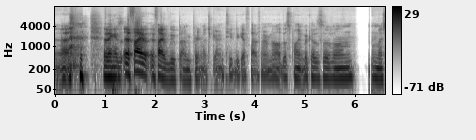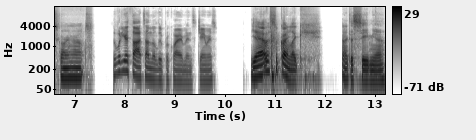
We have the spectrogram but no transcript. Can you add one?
Uh, the thing is, if I if I loop, I'm pretty much guaranteed to get 500 mil at this point because of um my scoring routes. So, what are your thoughts on the loop requirements, Jaimers? Yeah, it was so kind of like kind of the same. Yeah,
